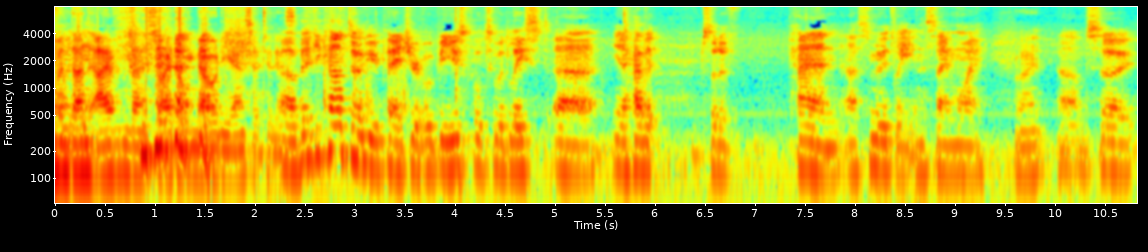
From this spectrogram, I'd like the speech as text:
haven't done. I haven't done, so I don't know the answer to this. Uh, but if you can't do a view pager, it would be useful to at least uh, you know have it sort of pan uh, smoothly in the same way. Right. Um, so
